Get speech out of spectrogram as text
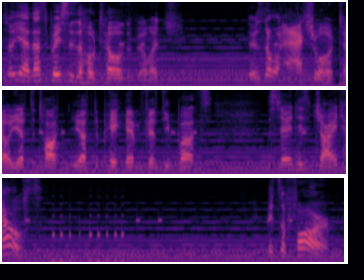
So yeah, that's basically the hotel of the village. There's no actual hotel. You have to talk. You have to pay him 50 bucks to stay in his giant house. It's a farm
